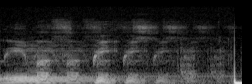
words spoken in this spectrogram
Lima Speaks.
